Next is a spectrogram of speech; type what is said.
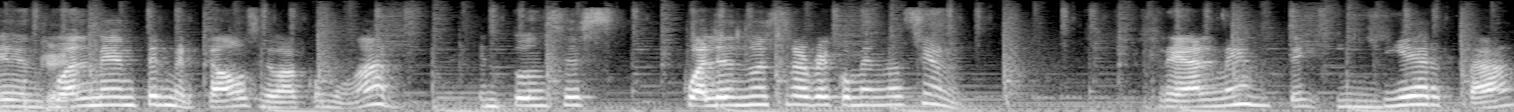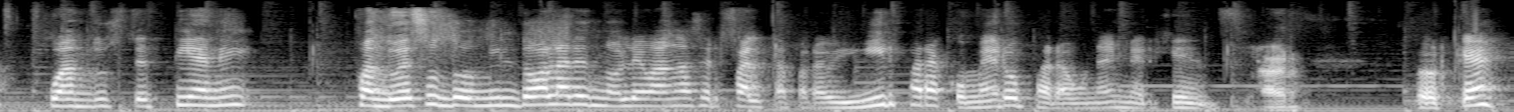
Eventualmente el mercado se va a acomodar. Entonces, ¿cuál es nuestra recomendación? Realmente invierta cuando usted tiene, cuando esos dos mil dólares no le van a hacer falta para vivir, para comer o para una emergencia. Claro. ¿Por qué?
